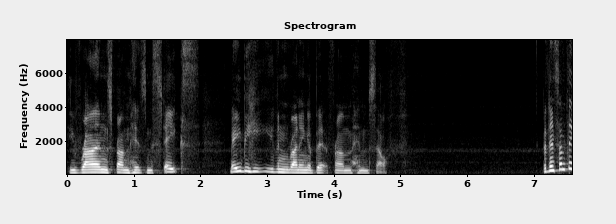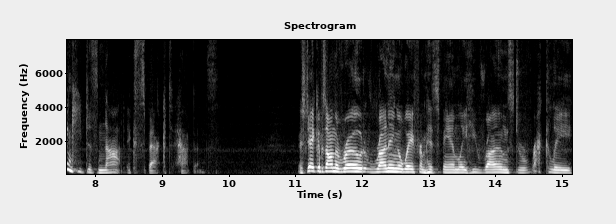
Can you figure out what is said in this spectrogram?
he runs from his mistakes, maybe he even running a bit from himself. But then something he does not expect happens. As Jacob is on the road running away from his family, he runs directly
